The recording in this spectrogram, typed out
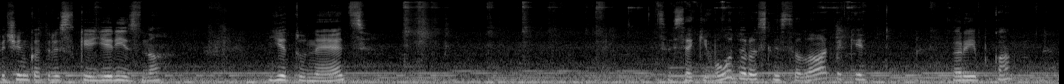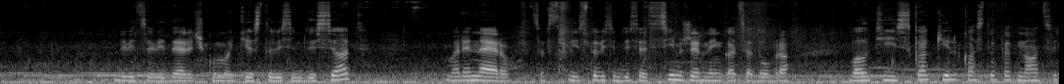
печінка тріски є різна. Є тунець. Всякі водорослі, салатики, рибка. Дивіться, відеречко маті 180. Маринеро, це в склі 187, жирненька ця добра. Балтійська кілька 115.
